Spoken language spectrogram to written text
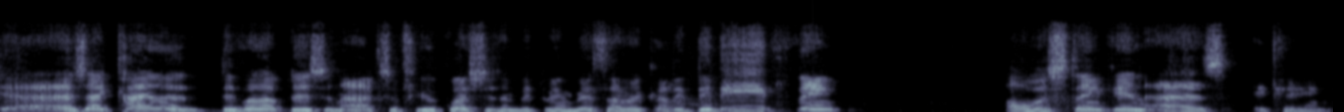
As I kind of developed this and asked a few questions in between rhetorically, did he think or was thinking as a king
